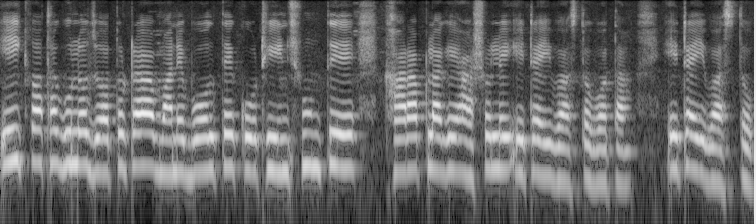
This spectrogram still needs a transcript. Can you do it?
এই কথাগুলো যতটা মানে বলতে কঠিন, শুনতে খারাপ লাগে, আসলে এটাই বাস্তবতা। এটাই বাস্তব।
